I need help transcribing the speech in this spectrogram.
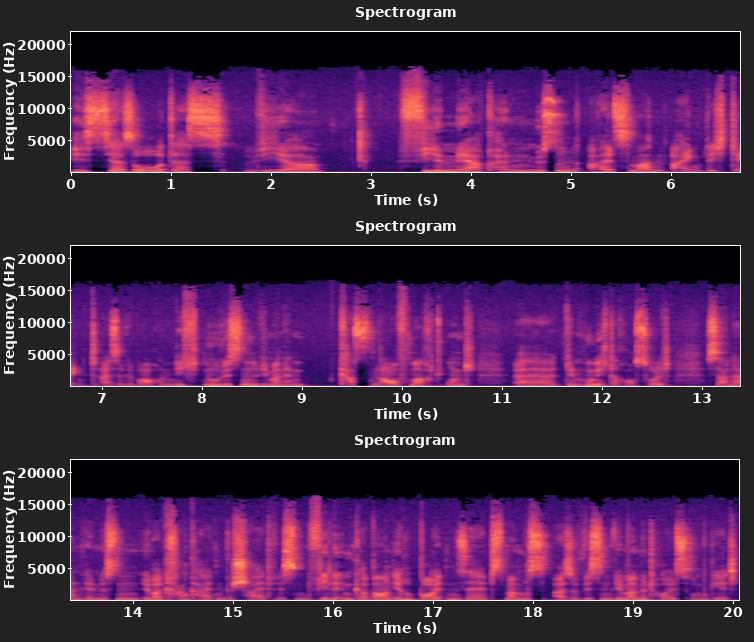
ist ja so, dass wir viel mehr können müssen, als man eigentlich denkt. Also wir brauchen nicht nur wissen, wie man einen Kasten aufmacht und äh, den Honig daraus holt, sondern wir müssen über Krankheiten Bescheid wissen. Viele Imker bauen ihre Beuten selbst. Man muss also wissen, wie man mit Holz umgeht.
